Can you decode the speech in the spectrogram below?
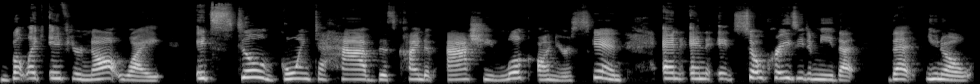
but like if you're not white it's still going to have this kind of ashy look on your skin. And and it's so crazy to me that that you know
